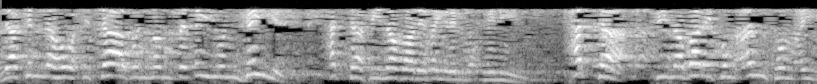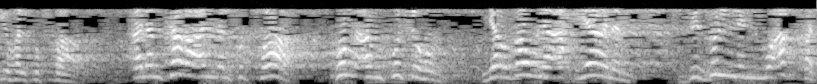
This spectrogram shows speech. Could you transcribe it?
لكنه حساب منطقي جيد حتى في نظر غير المؤمنين. حتى في نظركم أنتم أيها الكفار. ألم تر أن الكفار هم أنفسهم يرضون أحيانا بذل مؤقت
